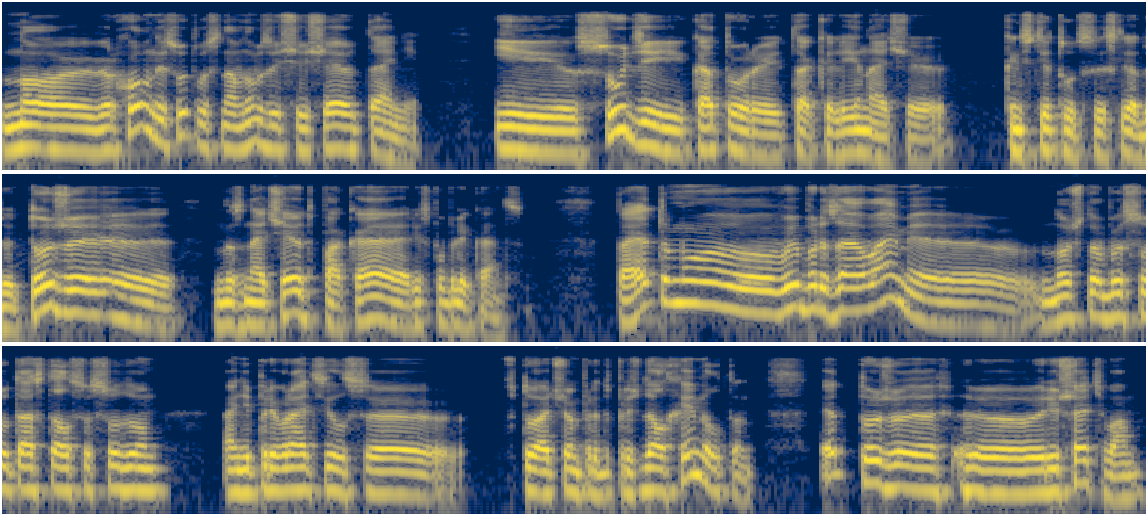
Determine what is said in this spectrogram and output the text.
но Верховный суд в основном защищают они. И судей, которые так или иначе Конституции следуют, тоже назначают пока республиканцы. Поэтому выбор за вами, но чтобы суд остался судом, а не превратился в то, о чем предупреждал Хэмилтон, это тоже э, решать вам.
